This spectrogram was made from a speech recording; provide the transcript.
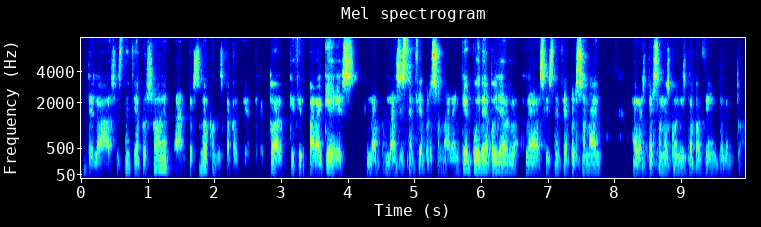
de la asistencia personal a personas con discapacidad intelectual. Es decir, ¿para qué es la, asistencia personal? ¿En qué puede apoyar la asistencia personal a las personas con discapacidad intelectual?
